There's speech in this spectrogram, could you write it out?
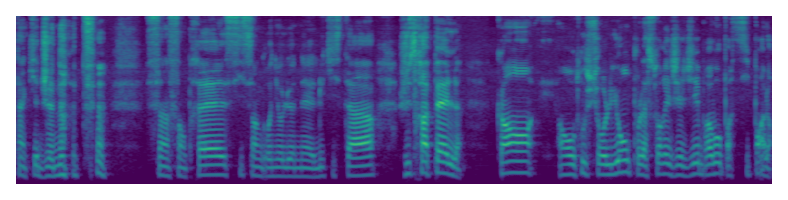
t'inquiète, je note. 513, 600 Grognon Lyonnais, Lucky Star. Juste rappel, quand on retrouve sur Lyon pour la soirée GG, bravo participants. Alors,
